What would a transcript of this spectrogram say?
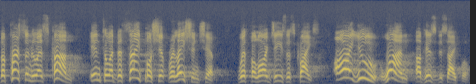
the person who has come into a discipleship relationship with the Lord Jesus Christ. Are you one of his disciples?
